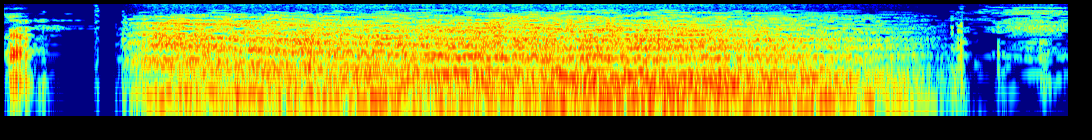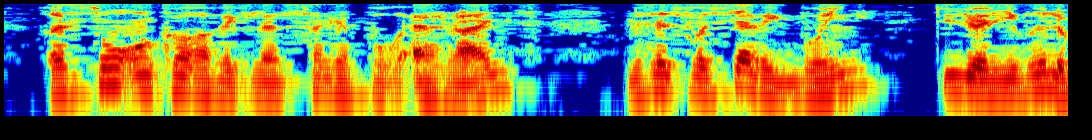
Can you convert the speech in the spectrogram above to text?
20. Restons encore avec la Singapore Airlines, mais cette fois-ci avec Boeing qui lui a livré le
